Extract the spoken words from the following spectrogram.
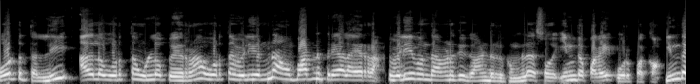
போட்டு தள்ளி அதுல ஒருத்தன் உள்ள போயிடுறான் ஒருத்தன் வெளியே இருந்து அவன் பாட்டுன்னு பெரிய ஆயிடுறான். வெளியே வந்து அவனுக்கு காண்டு இருக்கும்ல. சோ இந்த பகை ஒரு பக்கம். இந்த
